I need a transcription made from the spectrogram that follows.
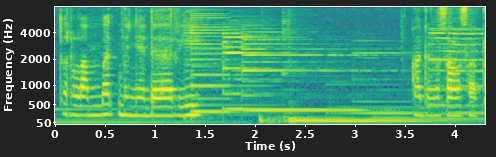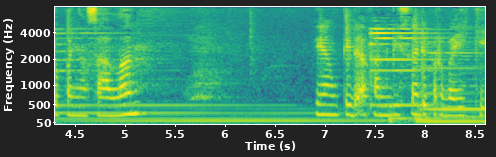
Terlambat menyadari adalah salah satu penyesalan yang tidak akan bisa diperbaiki.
